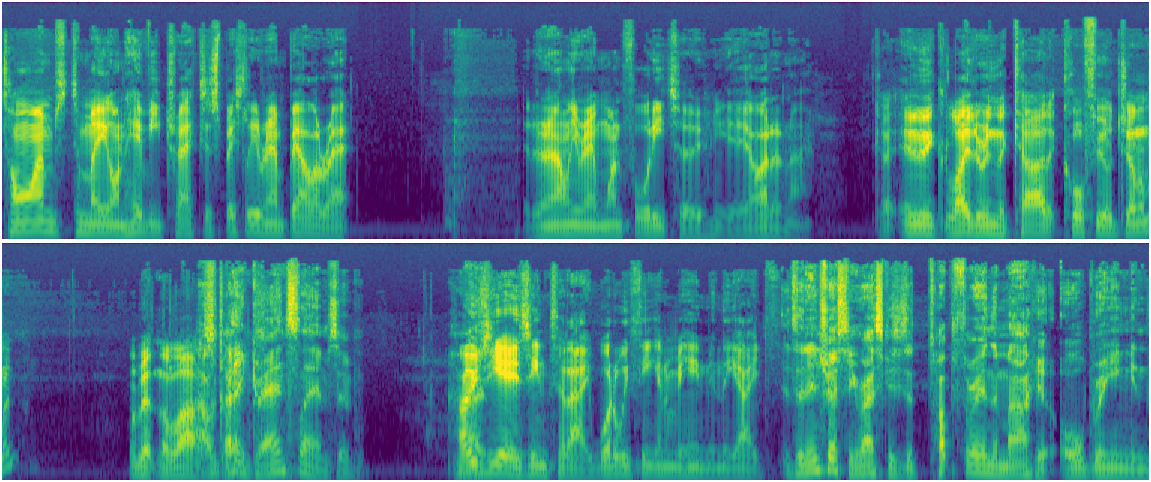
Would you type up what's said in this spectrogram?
times to me on heavy tracks, especially around Ballarat, it only ran 142. Yeah, I don't know. Okay. Anything later in the card at Caulfield, gentlemen? What about in the last? I think stakes? Grand Slams are. Hosier's in today. What are we thinking of him in the eighth? It's an interesting race because he's the top three in the market, all bringing in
